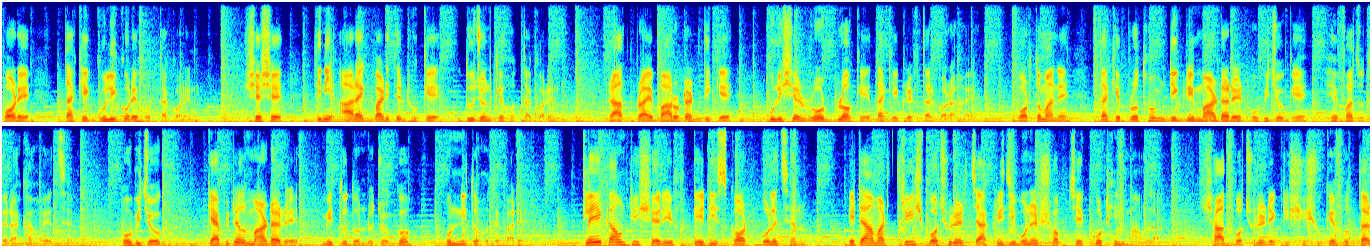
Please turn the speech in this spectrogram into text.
পরে তাকে গুলি করে হত্যা করেন। শেষে তিনি আরেক বাড়িতে ঢুকে দুজনকে হত্যা করেন। রাত প্রায় বারোটার দিকে পুলিশের রোড ব্লকে তাকে গ্রেফতার করা হয়। বর্তমানে তাকে প্রথম ডিগ্রি মার্ডারের অভিযোগে হেফাজতে রাখা হয়েছে। অভিযোগ, ক্যাপিটাল মার্ডারে মৃত্যুদণ্ডযোগ্য উন্নীত হতে পারে। Clay County sheriff Eddie Scott বলেছেন, এটা আমার ত্রিশ বছরের চাকরি জীবনের সবচেয়ে কঠিন মামলা। সাত বছরের একটি শিশুকে হত্যার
